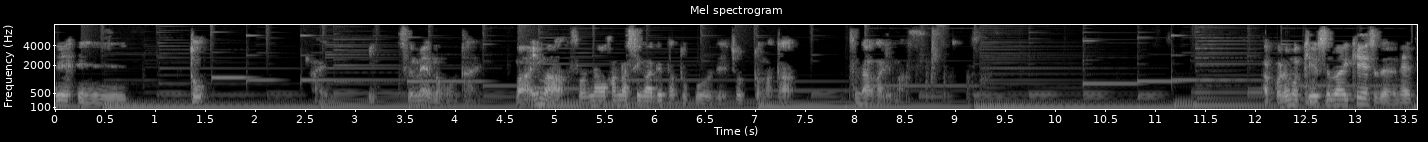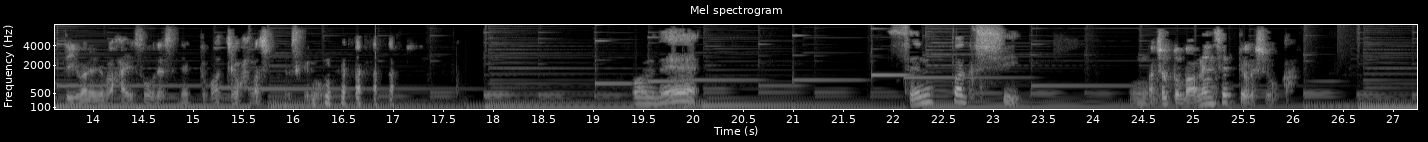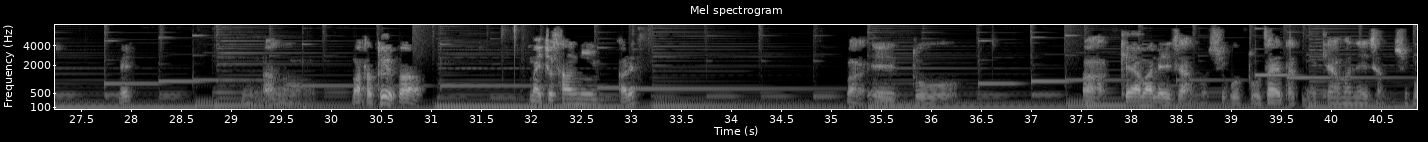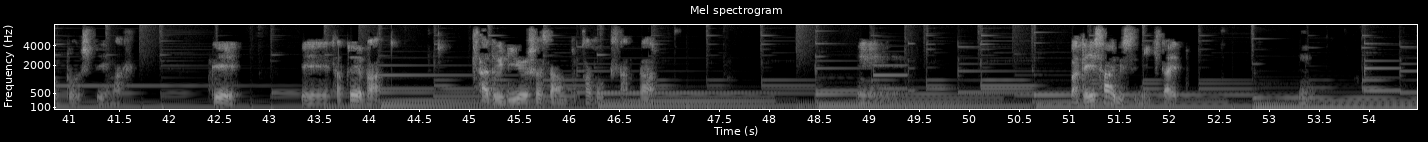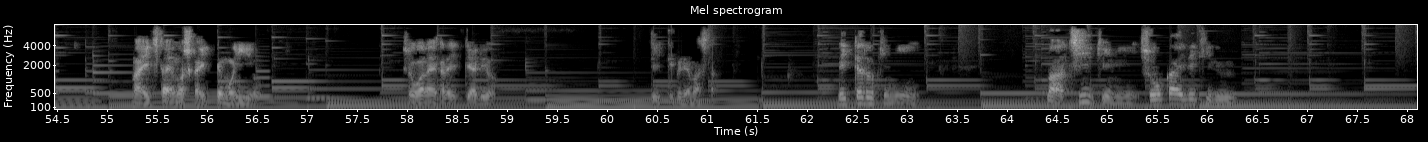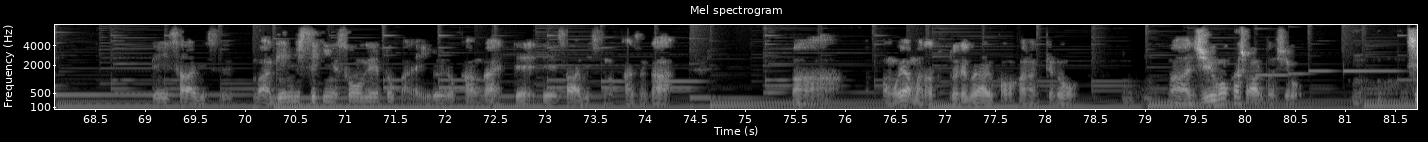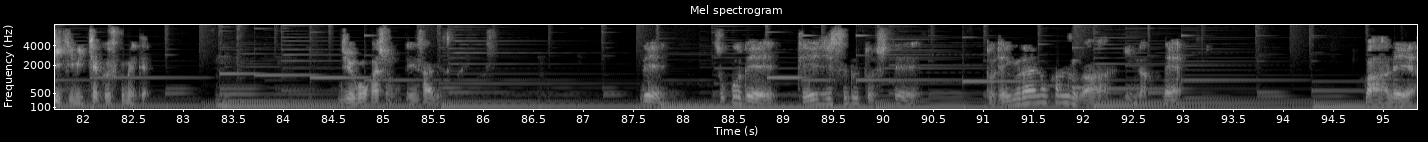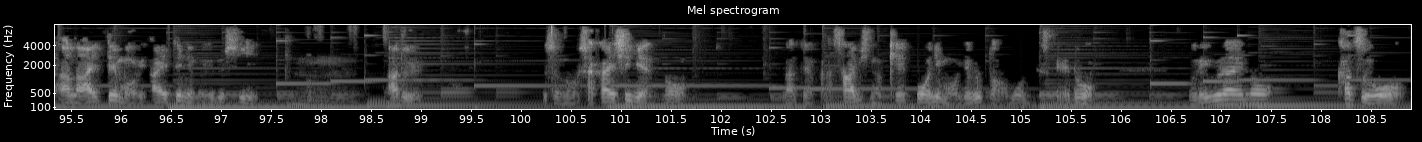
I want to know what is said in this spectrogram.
で、えー、っと、はい。三つ目のお題。まあ今、そんなお話が出たところで、ちょっとまた、つながります。あ、これもケースバイケースだよねって言われれば、はい、そうですねって終わっちゃう話なんですけど、これね、選択肢。うんまあ、ちょっと場面設定をしようか。うんあの、まあ、例えば、まあ、一応3人、あれ？まあ、えーと、まあ、ケアマネージャーの仕事、在宅のケアマネージャーの仕事をしています。で、えー例えば、ある利用者さんと家族さんが、えーまあ、デイサービスに行きたいと。うん。まあ、行きたい、もしくは行ってもいいよ。しょうがないから行ってやるよ。って言ってくれました。で、行った時に、まあ、地域に紹介できるデイサービス、まあ、現実的に送迎とかね、いろいろ考えて、デイサービスの数が、まあ、まあ小山だとどれぐらいあるかわからんけど、まあ、15箇所あるとしよう。地域密着含めて。15箇所のデイサービスがあります。で、そこで提示するとして、どれぐらいの数がいいんだろうね。まあね、あの相手も、相手にもよるし、ある、その社会資源の、なんていうのかな、サービスの傾向にもよるとは思うんですけれど、どれぐらいの数を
